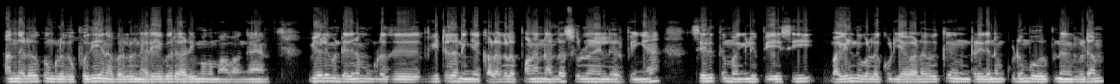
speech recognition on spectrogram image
அந்த அளவுக்கு உங்களுக்கு புதிய நபர்கள் நிறைய பேர் அறிமுகமாவாங்க. மேலும் இன்றைய தினம் உங்களது வீட்டில் நீங்கள் கலகலப்பான நல்ல சூழ்நிலையில் இருப்பீங்க. சிரித்து மகிழ் பேசி மகிழ்ந்து கொள்ளக்கூடிய அளவுக்கு இன்றைய தினம் குடும்ப உறுப்பினர்களிடம்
